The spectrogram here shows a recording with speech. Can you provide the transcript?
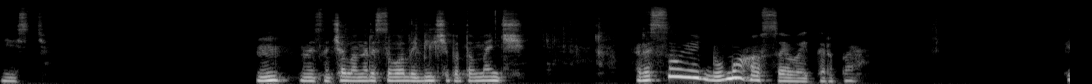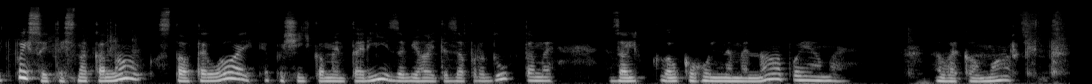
є. Вони спочатку нарисували більше, потім менше. Рисують, бумага все витерпе. Підписуйтесь на канал, ставте лайки, пишіть коментарі, забігайте за продуктами, за алкогольними напоями. в екомаркет.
